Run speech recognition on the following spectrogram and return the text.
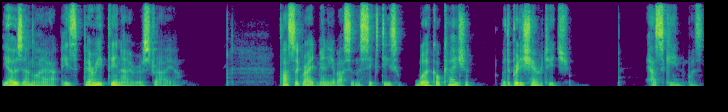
The ozone layer is very thin over Australia. Plus, a great many of us in the 60s were Caucasian with a British heritage. Our skin was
